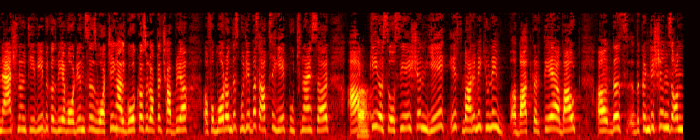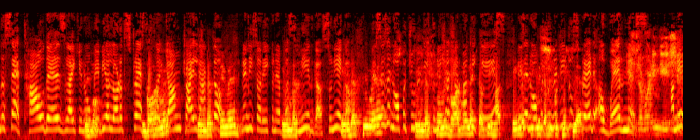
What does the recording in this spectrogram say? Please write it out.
national TV because we have audiences watching I go across doctor Chhabria for more on this मुझे बस आपसे ये पूछना है सर आपकी एसोसिएशन ये इस बारे में क्यों नहीं बात करती है about the condition on the set how there is like you know maybe a load of stress young child actor नहीं नहीं सर एक मिनट बस सुनिएगा सुनिएगा। This is an opportunity. की case is an opportunity to spread awareness. हमें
